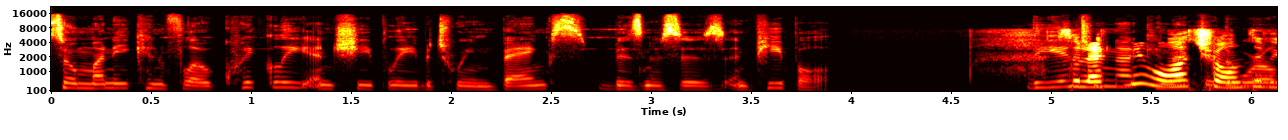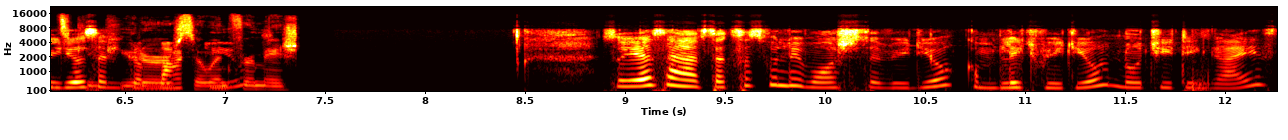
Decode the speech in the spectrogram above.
so money can flow quickly and cheaply between banks, businesses, and people. The so let me watch all the videos and come back so to you. So yes, I have successfully watched the video, complete video, no cheating guys.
